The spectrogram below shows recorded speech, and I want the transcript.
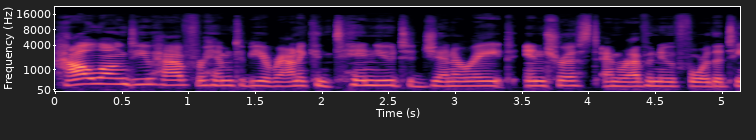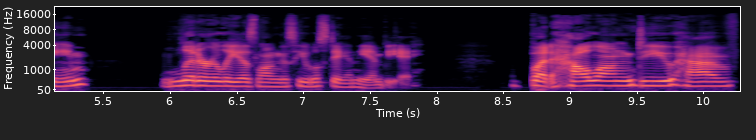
how long do you have for him to be around and continue to generate interest and revenue for the team? Literally as long as he will stay in the NBA. But how long do you have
